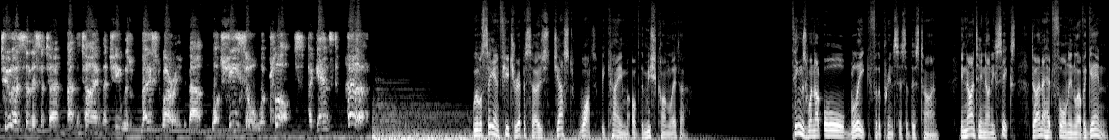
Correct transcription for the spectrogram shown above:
to her solicitor at the time that she was most worried about what she saw were plots against her. We will see in future episodes just what became of the Mishcon letter. Things were not all bleak for the princess at this time. In 1996, Diana had fallen in love again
